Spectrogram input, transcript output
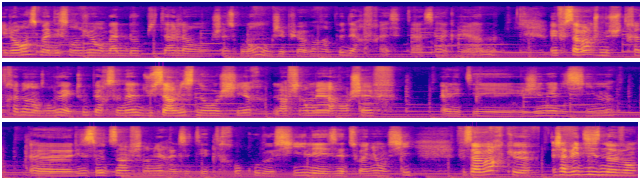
Et Laurence m'a descendu en bas de l'hôpital en chaise roulante, donc j'ai pu avoir un peu d'air frais, c'était assez agréable. Il faut savoir que je me suis très très bien entendue avec tout le personnel du service neurochir. L'infirmière en chef, elle était génialissime. Euh, les autres infirmières, elles étaient trop cool aussi, les aides-soignants aussi. Il faut savoir que j'avais 19 ans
